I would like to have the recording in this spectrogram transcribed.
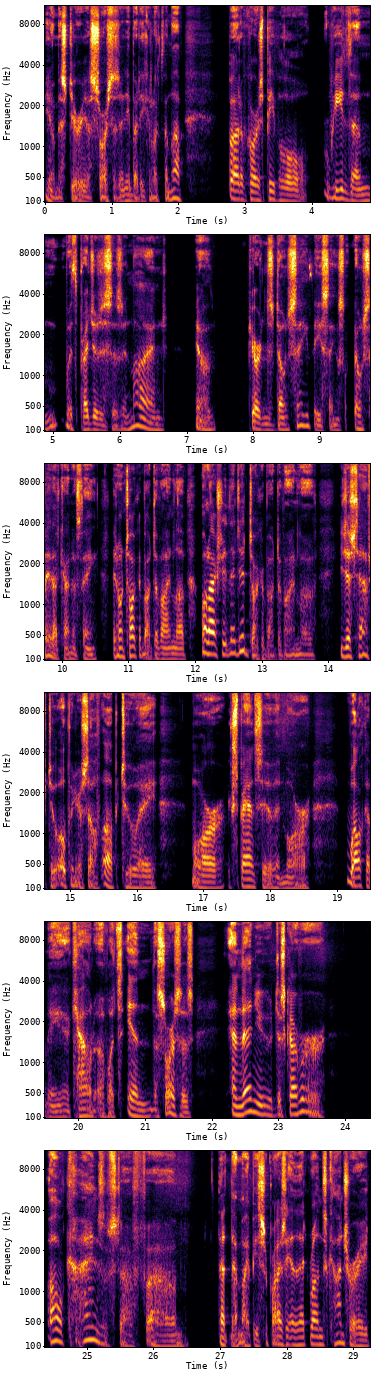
you know, mysterious sources. Anybody can look them up. But of course, people read them with prejudices in mind. You know, Puritans don't say these things, don't say that kind of thing. They don't talk about divine love. Well, actually, they did talk about divine love. You just have to open yourself up to a more expansive and more welcoming account of what's in the sources. And then you discover all kinds of stuff um, that, that might be surprising and that runs contrary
